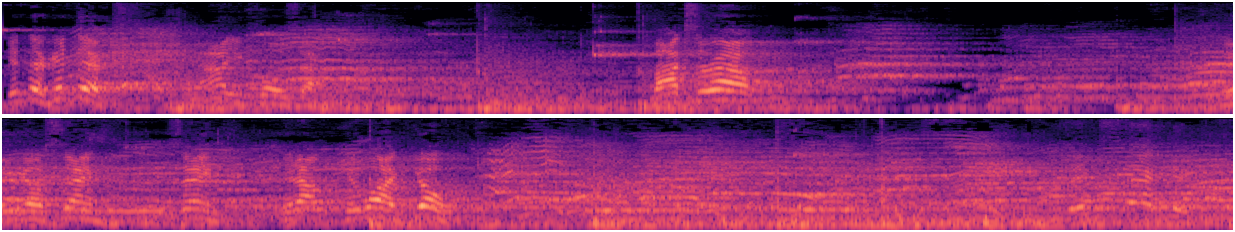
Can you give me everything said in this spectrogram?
Get there, get there. Now you close out. Box her out. There you go, same, same. Get out, get wide, go. Six seconds.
